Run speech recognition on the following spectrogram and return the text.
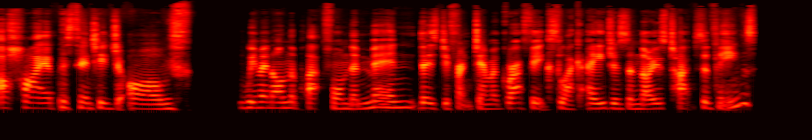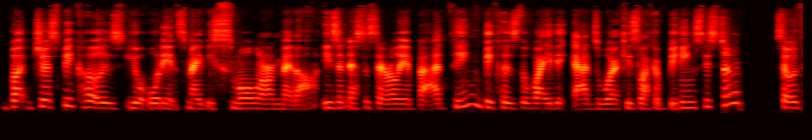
a higher percentage of women on the platform than men. There's different demographics like ages and those types of things. But just because your audience may be smaller and meta isn't necessarily a bad thing because the way that ads work is like a bidding system. So if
